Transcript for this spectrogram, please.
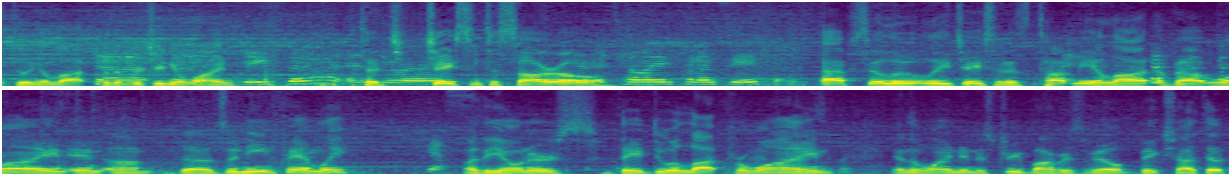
is doing a lot for the Virginia to wine. Jason and To your, Jason your Tesauro, Italian pronunciation. absolutely. Jason has taught me a lot about wine, and um, the Zonin family Yes. are the owners. They do a lot for wine in the wine industry. Barboursville, big shout out to them.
